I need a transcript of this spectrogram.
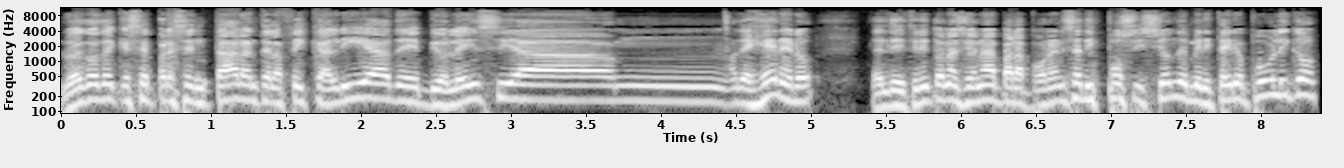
luego de que se presentara ante la Fiscalía de Violencia mm, de Género del Distrito Nacional para ponerse a disposición del Ministerio Público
